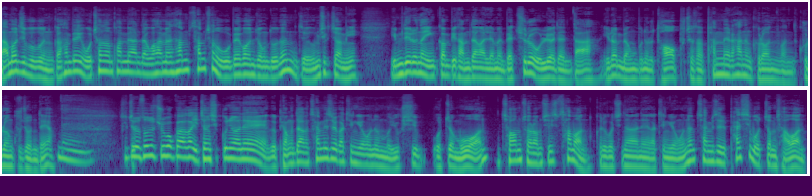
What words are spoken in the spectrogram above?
나머지 부분, 그러니까 한 병에 5천 원 판매한다고 하면 3, 3,500원 정도는 이제 음식점이 임대료나 인건비 감당하려면 매출을 올려야 된다 이런 명분으로 더 붙여서 판매를 하는 그런 건 그런 구조인데요. 네. 실제로 소주 출고가가 2019년에 그 병당 참이슬 같은 경우는 뭐 65.5원, 처음처럼 73원, 그리고 지난해 같은 경우는 참이슬 85.4원,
